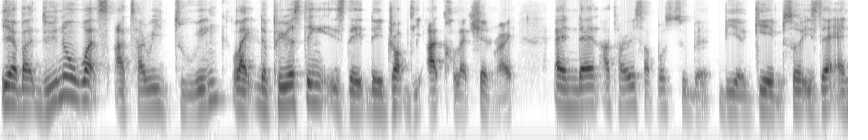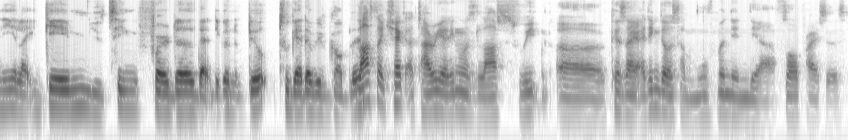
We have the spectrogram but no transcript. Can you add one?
Yeah, but do you know what's Atari doing? Like the previous thing is they they dropped the art collection, right? And then Atari is supposed to be, be a game. So is there any like game you think further that they're gonna build together with Goblin? Last I checked, Atari I think it was last week. Uh, because I, I think there was some movement in their floor prices.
